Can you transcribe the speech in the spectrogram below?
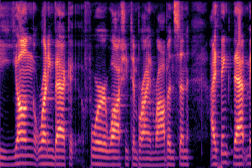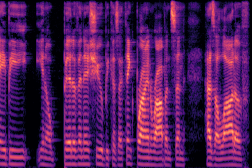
young running back for Washington, Brian Robinson, I think that may be, you know, bit of an issue because I think Brian Robinson has a lot of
